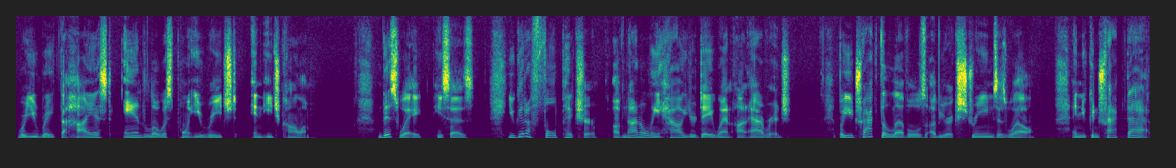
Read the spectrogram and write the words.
where you rate the highest and lowest point you reached in each column. This way, he says, you get a full picture of not only how your day went on average, but you track the levels of your extremes as well, and you can track that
